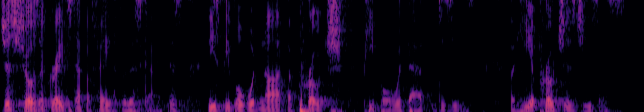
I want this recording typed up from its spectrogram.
just shows a great step of faith for this guy because these people would not approach people with that disease. But he approaches Jesus.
